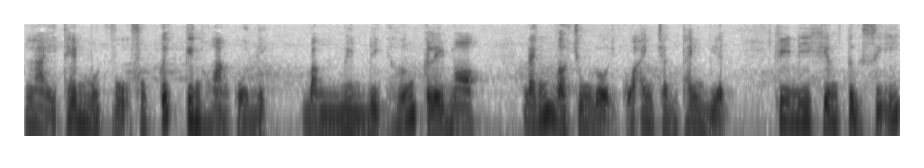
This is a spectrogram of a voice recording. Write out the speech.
lại thêm một vụ phục kích kinh hoàng của địch bằng mìn định hướng Claymore đánh vào trung đội của anh Trần Thanh Biện khi đi khiêng tử sĩ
